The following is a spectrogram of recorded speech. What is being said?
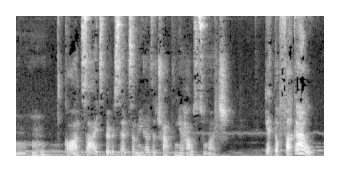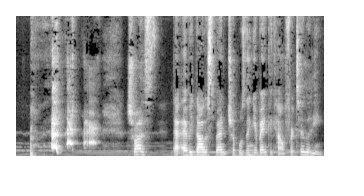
Mm-hmm. Go outside, Spirit said. Some of you guys are trapped in your house too much. Get the fuck out. Trust that every dollar spent triples in your bank account. Fertility.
